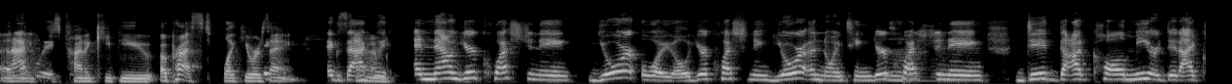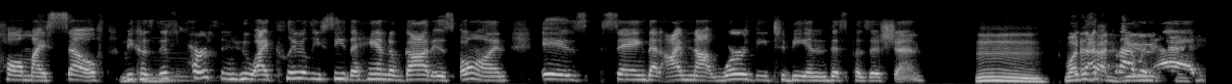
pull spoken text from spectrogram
And Exactly. they just kind of keep you oppressed, like you were saying. Exactly. Uh-huh. And now you're questioning your oil, you're questioning your anointing, you're Mhm. questioning, did God call me or did I call myself? Because this Mhm. person who I clearly see the hand of God is on is saying that I'm not worthy to be in this position. Mm. What So does that what do? to- add.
